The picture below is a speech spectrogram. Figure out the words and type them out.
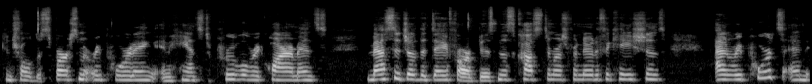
controlled disbursement reporting, enhanced approval requirements, message of the day for our business customers for notifications, and reports and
